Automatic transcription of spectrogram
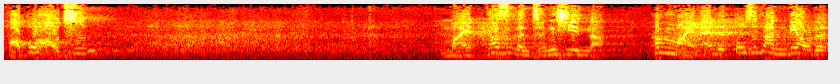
好不好吃？买他是很诚心呐，他买来的都是烂掉的，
